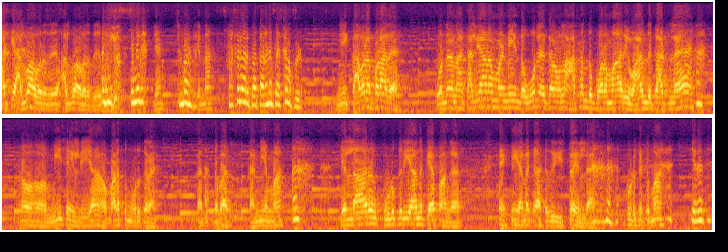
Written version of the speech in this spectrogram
கட்டி அல்வா வருது அல்வா வருது. என்ன? பார்த்தாங்கன்னா பேசாம போயிடும். நீ கவலைப்படாத. உன்னை நான் கல்யாணம் பண்ணி இந்த ஊர்ல இருக்கிறவங்க எல்லாம் அசந்து போற மாதிரி வாழ்ந்து காட்டல. மீசை இல்லையா? வளர்த்து முறுக்குறேன். கண்ணியம்மா. எல்லாரும் குடுக்குறியான்னு கேட்பாங்க எனக்கு அது இஷ்டம் இல்ல. குடுக்கட்டுமா? என்னது?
